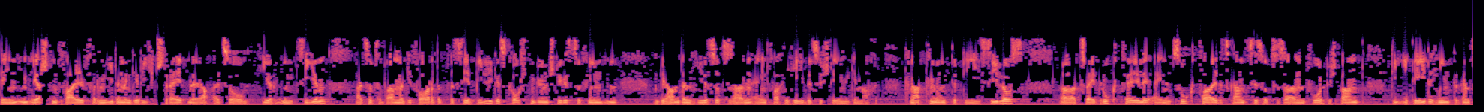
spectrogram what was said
den im ersten Fall vermiedenen Gerichtsstreit also hier initiieren. Also war man gefordert, etwas sehr Billiges, Kostengünstiges zu finden. Und wir haben dann hier sozusagen einfache Hebesysteme gemacht. Knacken unter die Silos, äh, zwei Druckpfähle, einen Zugpfahl, das Ganze sozusagen vorgespannt. Die Idee dahinter ganz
